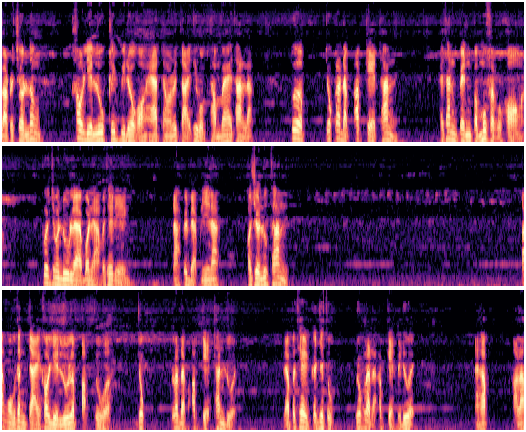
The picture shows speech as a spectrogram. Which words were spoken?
บัตรประชาชนต้องเข้าเรียนรู้คลิปวิดีโอของแอดธรรมวิจัยที่ผมทำไว้ให้ท่านแล้ว เพื่อ ยกระดับอัปเกรดท่าน ให้ท่านเป็นประมุขฝ่ายปกครอง เพื่อจะมาดูแลบริหารประเทศเองนะเป็นแบบนี้นะขอเชิญทุกท่าน ตั้งอกตั้งใจเข้าเรียนรู้และปรับตัว ยกระดับอัปเกรดท่านด้วย แล้วประเทศก็จะถูกยกระดับอัปเกรดไปด้วยนะครับเอาละ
